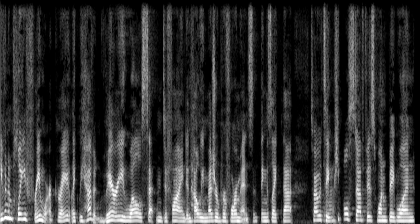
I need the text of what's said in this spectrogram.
even employee framework, right? Like we have it very well set and defined in how we measure performance and things like that. So I would say yeah. people stuff is one big one.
